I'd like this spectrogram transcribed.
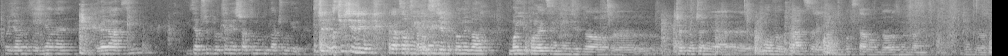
odpowiedzialność za zmianę relacji i za przywrócenie szacunku dla człowieka. Oczy- Oczywiście, że jakiś pracownik nie będzie wykonywał moich poleceń, będzie to e, przekroczenie umowy o pracę i będzie podstawą do rozwiązania tych. Dziękuję bardzo.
